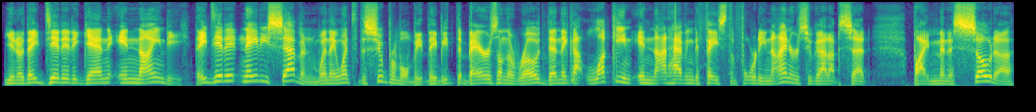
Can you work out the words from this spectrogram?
You know, they did it again in 90. They did it in 87 when they went to the Super Bowl. They beat the Bears on the road. Then they got lucky in not having to face the 49ers, who got upset by Minnesota,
